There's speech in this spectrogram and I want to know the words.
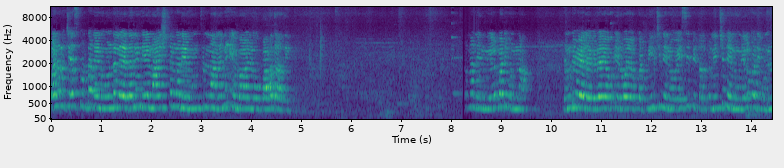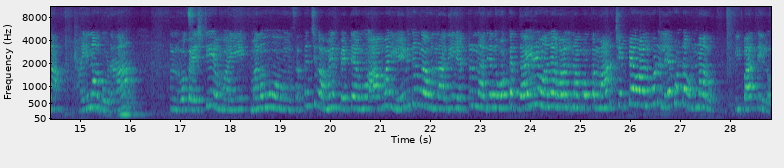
పనులు చేసుకుంటా నేను ఉండలేదని నేను నా ఇష్టంగా నేను ఉంటున్నానని వాళ్ళు బాధ అది. నేను నిలబడి ఉన్నా. రెండు వేల ఇరవై ఇరవై ఒకటి నుంచి నేను వైసీపీ తరపు నుంచి నేను నిలబడి ఉన్నా. అయినా కూడా ఒక ఎస్టీ అమ్మాయి మనము సర్పంచ్గా అమ్మాయిని పెట్టాము ఆ అమ్మాయి ఏ విధంగా ఉన్నది ఎట్టున్నది అని ఒక ధైర్యం అనే వాళ్ళు నాకు ఒక మాట చెప్పే వాళ్ళు కూడా లేకుండా ఉన్నారు ఈ పార్టీలో.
